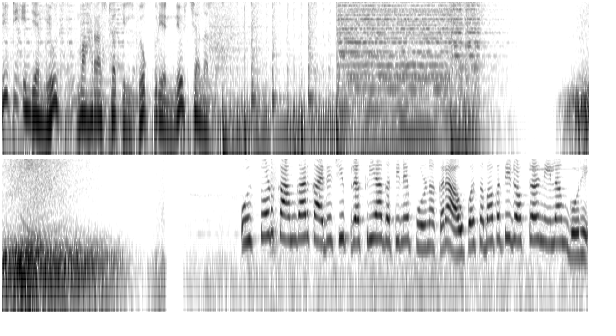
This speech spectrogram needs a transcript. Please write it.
सिटी इंडिया न्यूज महाराष्ट्रातील लोकप्रिय न्यूज चॅनल. ऊसतोड कामगार कायद्याची प्रक्रिया गतीने पूर्ण करा उपसभापती डॉक्टर नीलम गोरे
